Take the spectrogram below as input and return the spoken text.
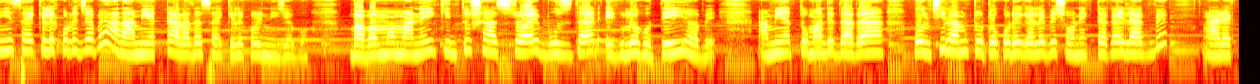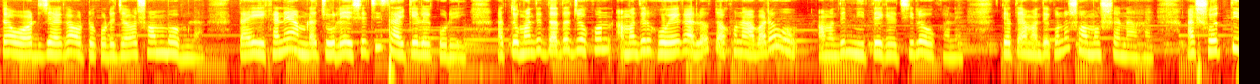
নিয়ে সাইকেলে করে যাবে আর আমি একটা আলাদা সাইকেলে করে নিয়ে যাব। বাবা মা মানেই কিন্তু সাশ্রয়, বুঝদার, এগুলো হতেই হবে। আমি আর তোমাদের দাদা বলছিলাম টোটো করে গেলে বেশ অনেক টাকাই লাগবে আর একটা অড জায়গা অটো করে যাওয়া সম্ভব না। তাই এখানে আমরা চলে এসেছি সাইকেলে করেই। আর তোমাদের দাদা যখন আমাদের হয়ে গেল তখন আবারও আমাদের নিতে গেছিল ওখানে, যাতে আমাদের কোনো সমস্যা না হয়। আর সত্যি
